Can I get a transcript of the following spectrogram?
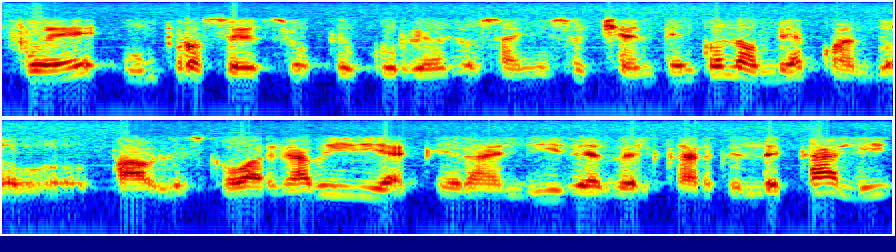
Fue un proceso que ocurrió en los años 80 en Colombia, cuando Pablo Escobar Gaviria, que era el líder del cártel de Cali,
